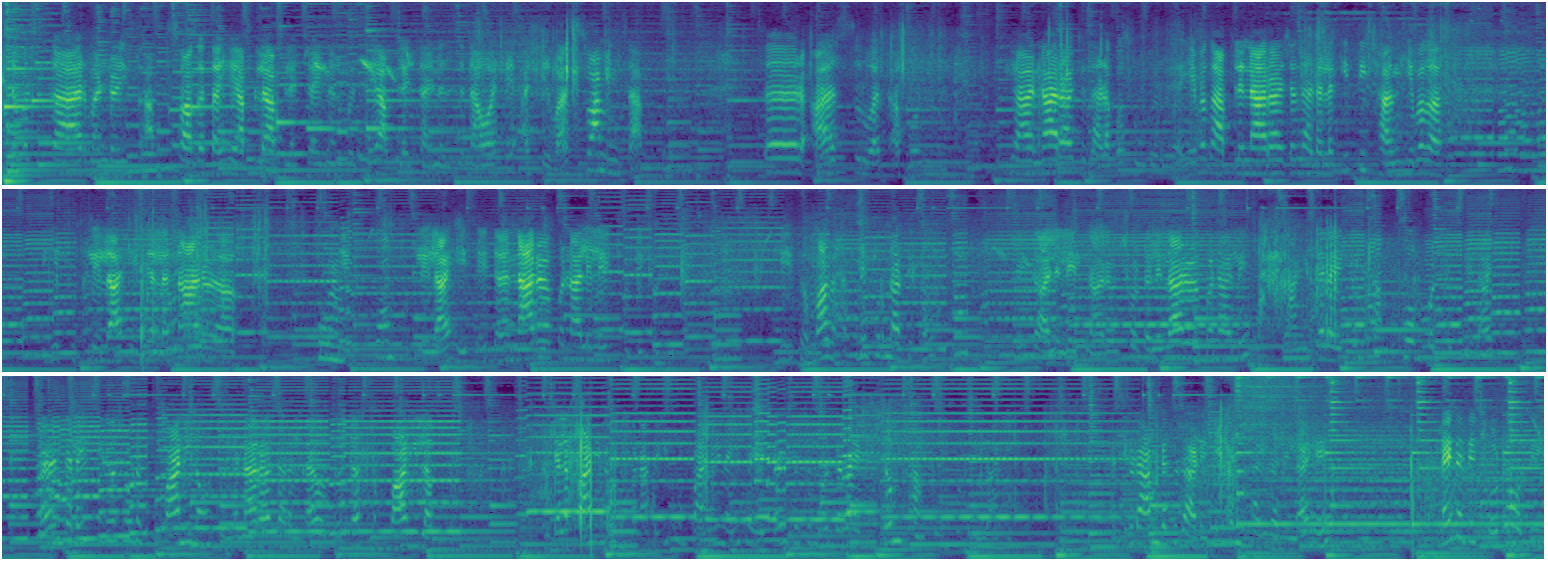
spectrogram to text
नमस्कार मंडळी स्वागत आहे आपलं आपल्या चॅनलमध्ये आपल्या चॅनलचं नाव आहे आशीर्वाद स्वामींचा. तर आज सुरुवात आपण ह्या नारळाच्या झाडापासून करूया. हे बघा आपल्या नारळाच्या झाडाला किती छान हे बघा. हे फुटलेलं आहे त्याला नारळ कोंब. फुटलेलं आहे ते त्याला नारळ पण आलेले छोटे छोटे हे इथं माझा हात नाही पुरणार तिथं आलेले नारळ. छोट्याले नारळ पण आले. पाणी नव्हतं या नारळ झाडाला काय होतं जास्त पाणी लागतं त्याला पाणी नव्हतं पण आता इथून पाणी नाही तर येतं त्याच्यामुळे त्याला एकदम थांबतो कोंब तिकडे आंब्याचं झाड आहे ते पण छान झालेलं आहे. नाही तर ते छोटं होते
